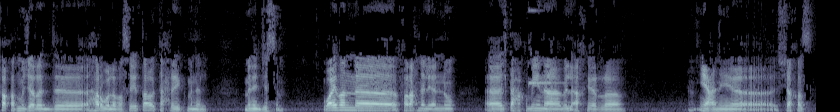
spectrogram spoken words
فقط مجرد هرولة بسيطة وتحريك من من الجسم. وأيضا فرحنا لأنه التحق بنا بالأخير يعني آه، شخص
